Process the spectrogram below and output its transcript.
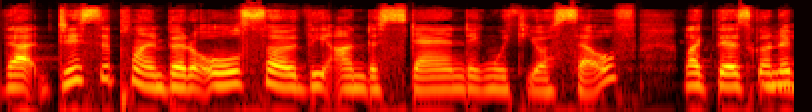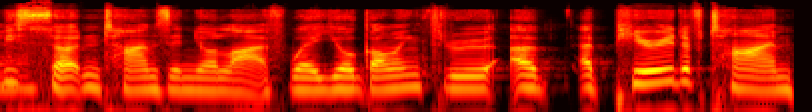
that discipline, but also the understanding with yourself. Like there's going to be certain times in your life where you're going through a, a period of time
